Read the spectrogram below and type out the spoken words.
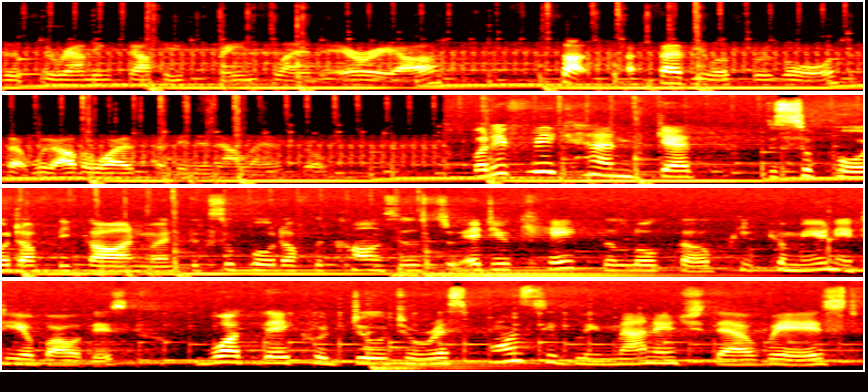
the surrounding southeast Queensland area such a fabulous resource that would otherwise have been in our landfill. But if we can get the support of the government, the support of the councils to educate the local community about this, what they could do to responsibly manage their waste,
